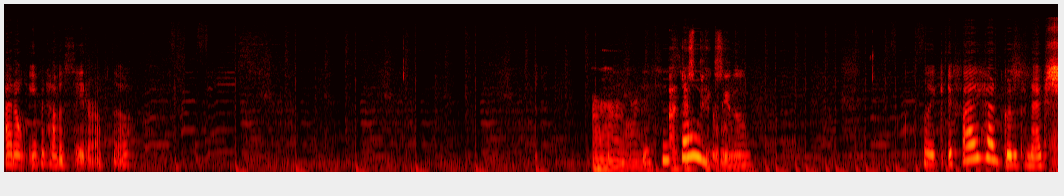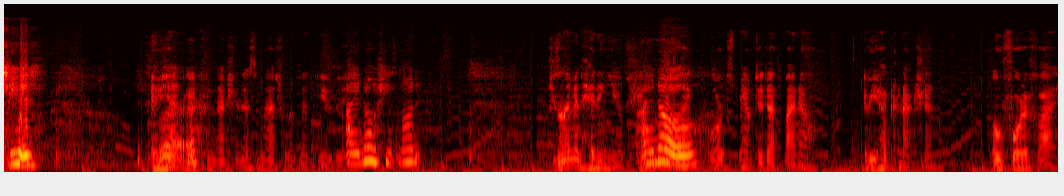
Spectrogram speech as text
I don't even have a satyr up though. Mm, This is I so just pixie though. Like, if I had good connection, I If you had good connection, this match would have been easy. I know she's not. She's not even hitting you. She I know. Like, lore spam to death by now. If you had connection. Oh, fortify.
